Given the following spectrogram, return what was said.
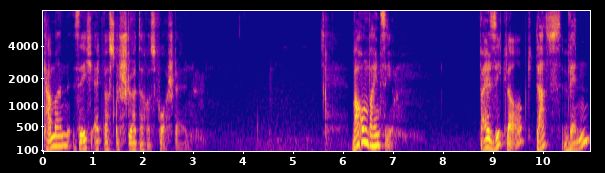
Kann man sich etwas Gestörteres vorstellen? Warum weint sie? weil sie glaubt, dass wenn...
